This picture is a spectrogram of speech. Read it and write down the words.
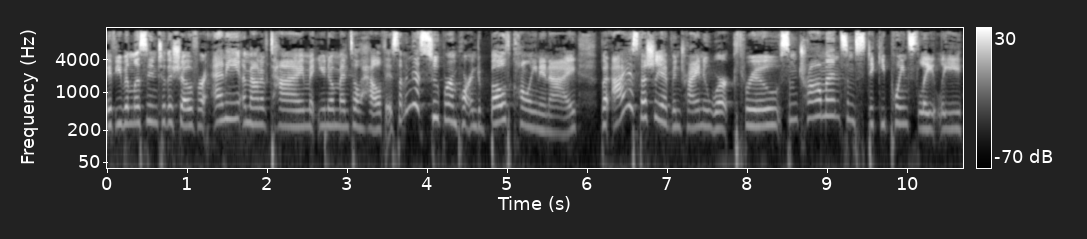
if you've been listening to the show for any amount of time, you know mental health is something that's super important to both Colleen and I. But I especially have been trying to work through some trauma and some sticky points lately.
